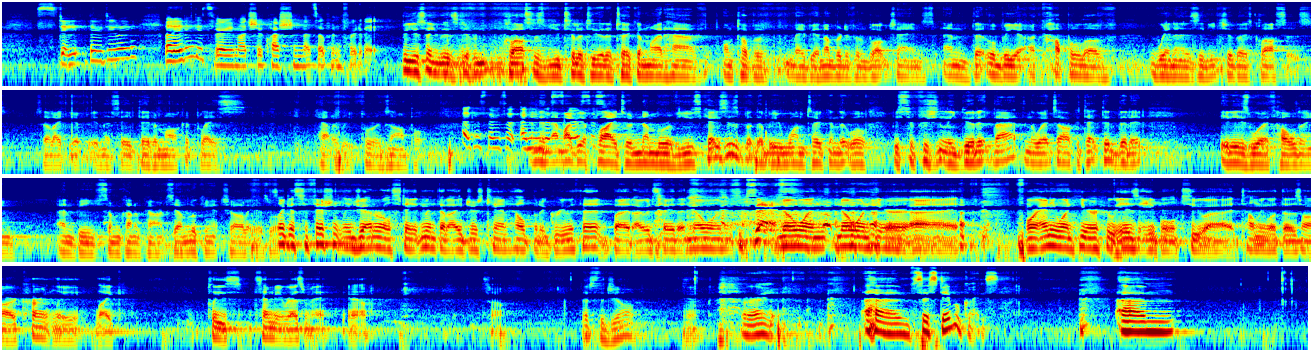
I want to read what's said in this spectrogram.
state they're doing. But I think it's very much a question that's open for debate. But you're saying there's different classes of utility that a token might have on top of maybe a number of different blockchains, and there will be a couple of winners in each of those classes. So, like in the say data marketplace category, for example. Yeah, there's a, I mean, and then that might be applied to a number of use cases, but there'll be one token that will be sufficiently good at that and the way it's architected that it, it is worth holding and be some kind of currency. I'm looking at Charlie as well. It's like a sufficiently general statement that I just can't help but agree with it. But I would say that no one, no one, no one here, uh, or anyone here who is able to uh, tell me what those are currently, like, please send me a resume. You know, so that's the job. Yeah. All right. Um, so stablecoins. Um,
